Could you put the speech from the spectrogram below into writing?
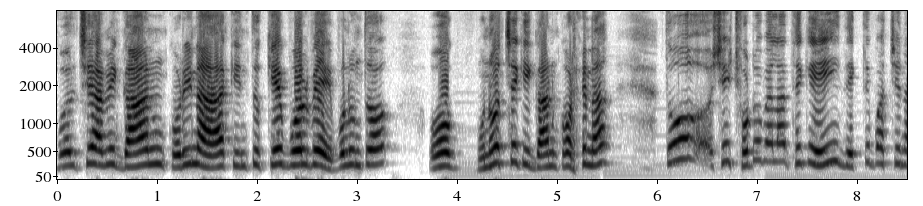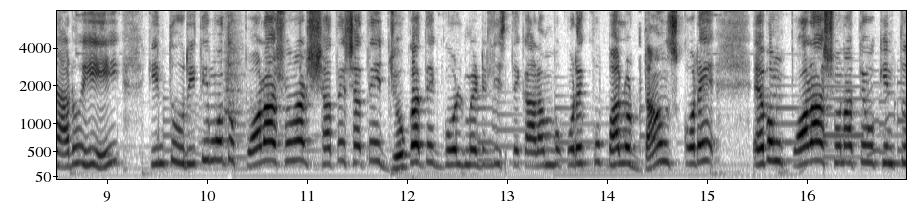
বলছে আমি গান করি না কিন্তু কে বলবে বলুন তো ও মনে হচ্ছে কি গান করে না তো সেই ছোটবেলা থেকেই দেখতে পাচ্ছেন আরোহী কিন্তু রীতিমতো পড়াশোনার সাথে সাথে যোগাতে গোল্ড মেডেলিস্ট থেকে আরম্ভ করে খুব ভালো ডান্স করে এবং পড়াশোনাতেও কিন্তু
